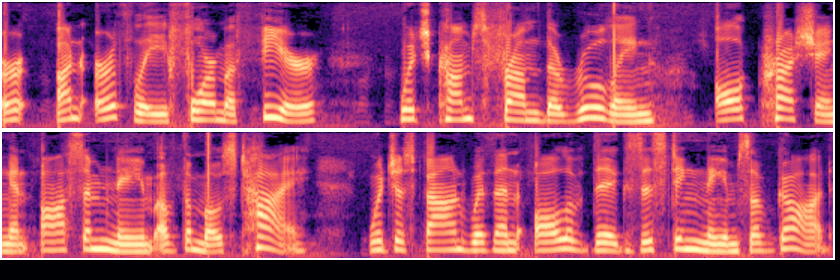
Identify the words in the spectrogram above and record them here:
er- unearthly form of fear which comes from the ruling, all crushing, and awesome name of the Most High which is found within all of the existing names of God,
